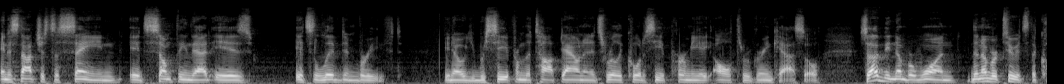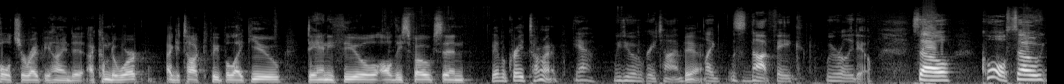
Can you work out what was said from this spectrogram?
and it's not just a saying; it's something that is it's lived and breathed. You know, we see it from the top down, and it's really cool to see it permeate all through Greencastle. So that'd be number one. The number two, it's the culture right behind it. I come to work, I get to talk to people like you, Danny Thiel, all these folks, and we have a great time. Yeah, we do have a great time. Yeah. Like this is not fake. We really do. So cool. So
